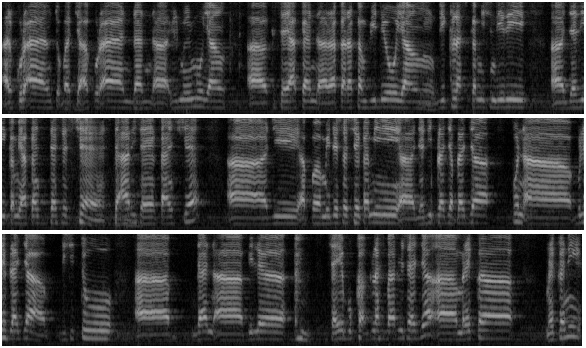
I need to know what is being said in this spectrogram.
Al-Quran, untuk baca Al-Quran dan uh, ilmu-ilmu yang uh, saya akan uh, rakam-rakam video yang di kelas kami sendiri. Uh, jadi kami akan sentiasa share. Setiap hari saya akan share uh, di apa media sosial kami. Uh, jadi pelajar-pelajar pun uh, boleh belajar di situ uh, dan uh, bila saya buka kelas baru saja uh, mereka mereka ni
